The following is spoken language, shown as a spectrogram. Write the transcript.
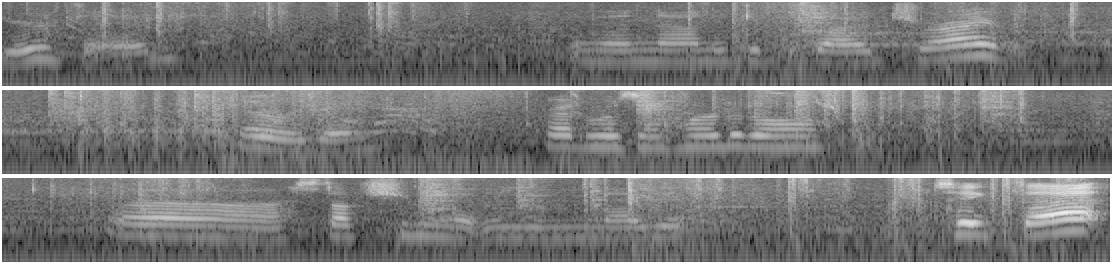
You're dead. And then now to get the guy driving. There we go. That wasn't hard at all. Ah, stop shooting at me, you maggot. Take that.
